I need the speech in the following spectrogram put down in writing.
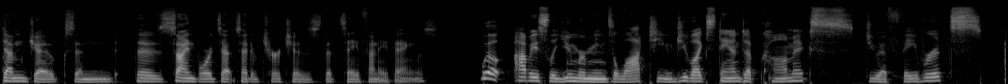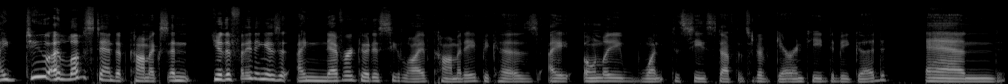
dumb jokes and those signboards outside of churches that say funny things. Well, obviously, humor means a lot to you. Do you like stand up comics? Do you have favorites? I do. I love stand up comics. And, you know, the funny thing is, I never go to see live comedy because I only want to see stuff that's sort of guaranteed to be good. And,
